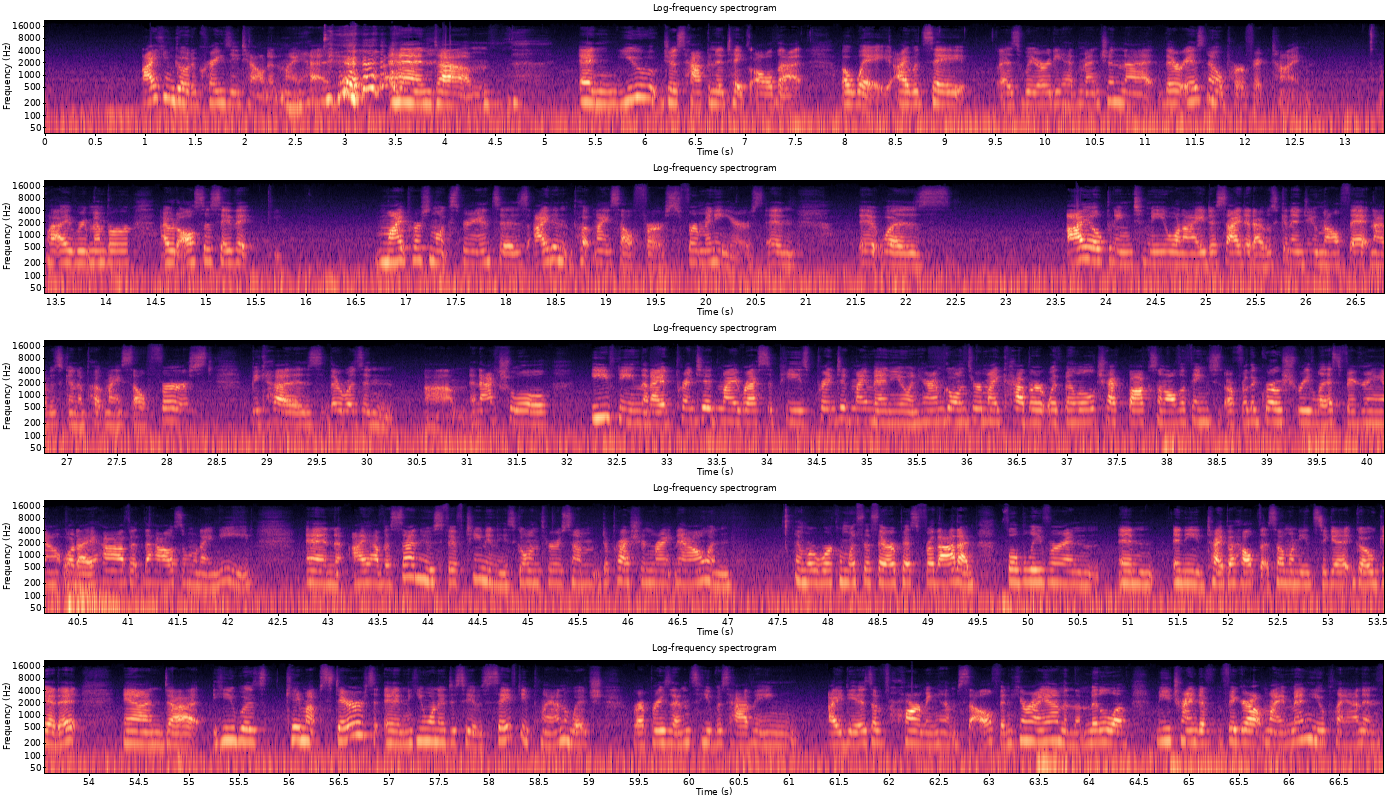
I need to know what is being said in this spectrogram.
I can go to crazy town in my head, and um, and you just happen to take all that away. I would say, as we already had mentioned, that there is no perfect time. I remember. I would also say that my personal experience is I didn't put myself first for many years. And it was eye opening to me when I decided I was going to do MelFit and I was going to put myself first because there was an, um, an actual evening that I had printed my recipes, printed my menu, and here I'm going through my cupboard with my little checkbox and all the things for the grocery list, figuring out what I have at the house and what I need and I have a son who's 15 and he's going through some depression right now and and we're working with a therapist for that. I'm full believer in in any type of help that someone needs to get, go get it. And uh, he was came upstairs and he wanted to see his safety plan, which represents he was having ideas of harming himself. And here I am in the middle of me trying to figure out my menu plan and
